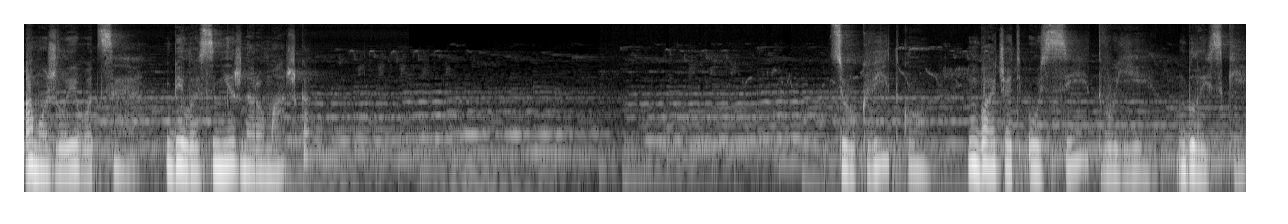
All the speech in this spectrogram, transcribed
А можливо, це білосніжна ромашка? Цю квітку бачать усі твої близькі.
